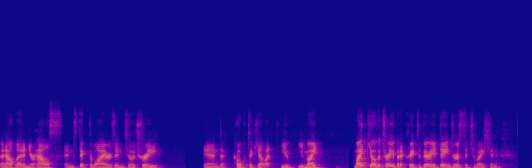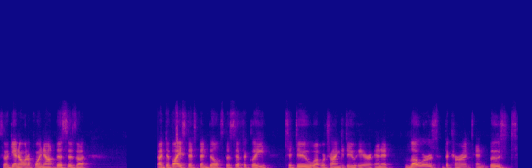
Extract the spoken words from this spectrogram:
an outlet in your house and stick the wires into a tree and hope to kill it. You you might might kill the tree, but it creates a very dangerous situation. So again, I want to point out this is a a device that's been built specifically to do what we're trying to do here, and it lowers the current and boosts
